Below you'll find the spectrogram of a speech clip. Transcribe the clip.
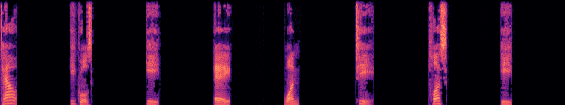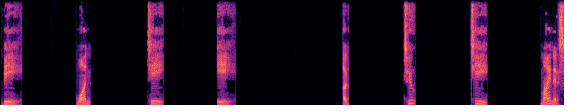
tau equals E A 1 T plus E B 1 T E a 2 t minus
